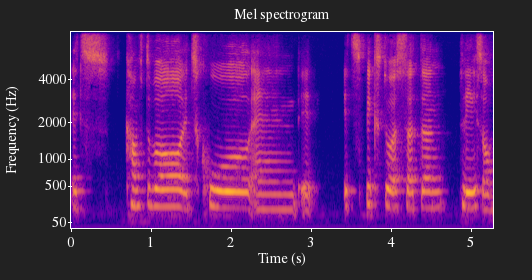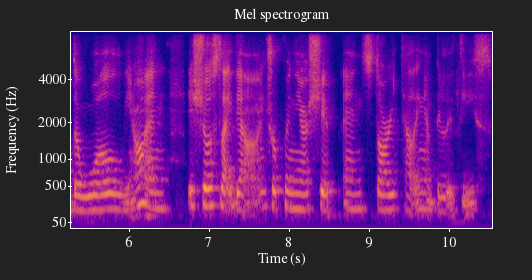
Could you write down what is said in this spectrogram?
it's comfortable it's cool and it it speaks to a certain place of the world you know and it shows like their entrepreneurship and storytelling abilities.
